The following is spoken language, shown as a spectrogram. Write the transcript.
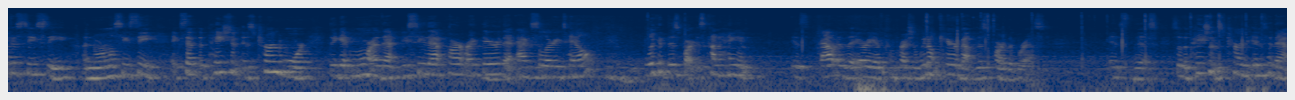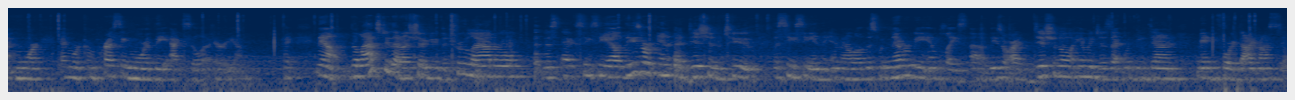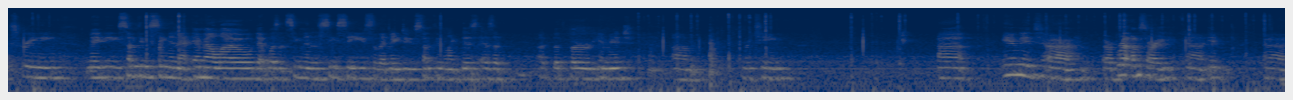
like a CC, a normal CC, except the patient is turned more to get more of that. Do you see that part right there, that axillary tail? Look at this part. It's kind of hanging, it's out of the area of compression. We don't care about this part of the breast. It's this. So the patient's turned into that more, and we're compressing more of the axilla area. Okay. Now, the last two that I showed you, the true lateral, this XCCL, these are in addition to the CC and the MLO. This would never be in place of. These are additional images that would be done maybe for a diagnostic screening, maybe something seen in that MLO that wasn't seen in the CC, so they may do something like this as a, a the third image um, routine. Uh, image, uh, or I'm sorry, uh, it, uh,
